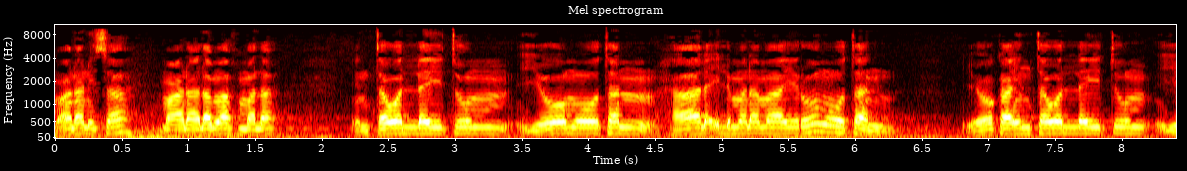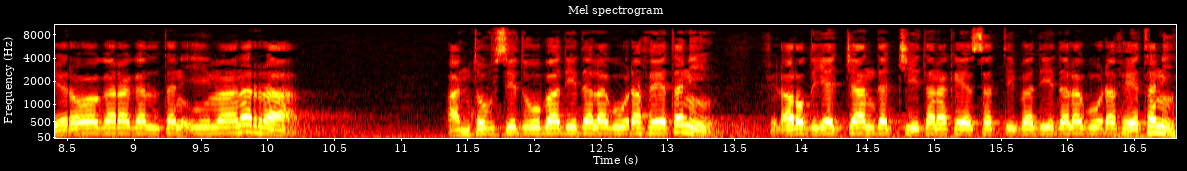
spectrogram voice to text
معنى نساء معنى لما أفمله إن توليتم يوموتا حال إلمنا ما يرو موتا يوكا إن توليتم يرو قرقلتن إيمان an tufsiduu badii dalaguudha feetanii fil ardi jechaan dachii tana keessatti badii dalaguudha feetanii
